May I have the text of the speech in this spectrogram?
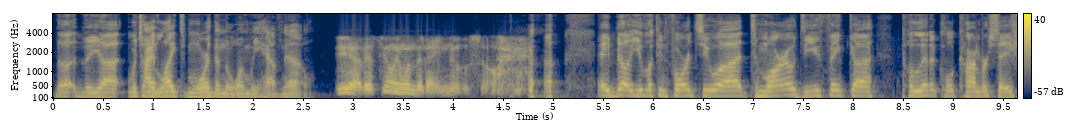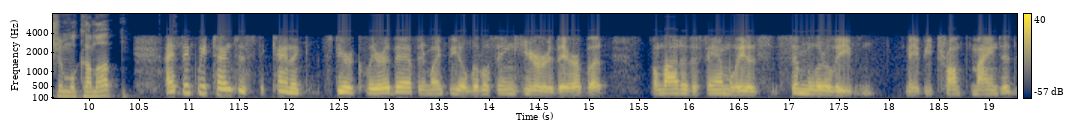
the the uh, which I liked more than the one we have now. yeah, that's the only one that I knew. So Hey, Bill, you looking forward to uh, tomorrow? Do you think uh, political conversation will come up? I think we tend to st- kind of steer clear of that. There might be a little thing here or there, but a lot of the family is similarly maybe Trump minded.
